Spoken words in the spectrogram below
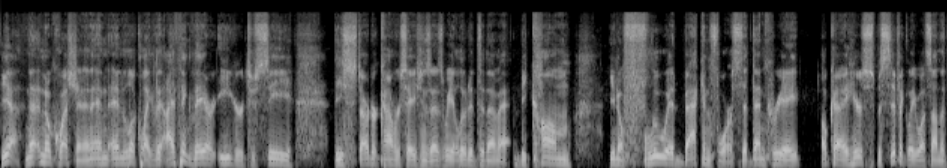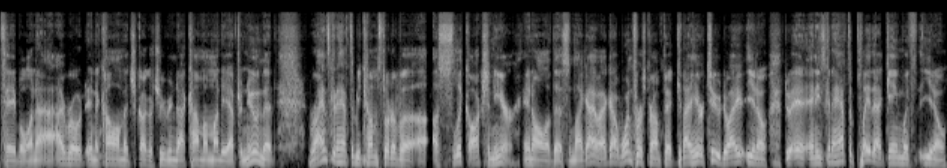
Yeah, no, question. And, and and look, like I think they are eager to see these starter conversations, as we alluded to them, become you know fluid back and forth that then create okay, here's specifically what's on the table. And I, I wrote in a column at ChicagoTribune.com on Monday afternoon that Ryan's going to have to become sort of a, a, slick auctioneer in all of this. And like, I, I, got one first round pick. Can I hear two? Do I, you know, do, and he's going to have to play that game with, you know,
